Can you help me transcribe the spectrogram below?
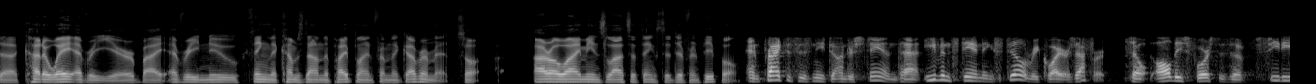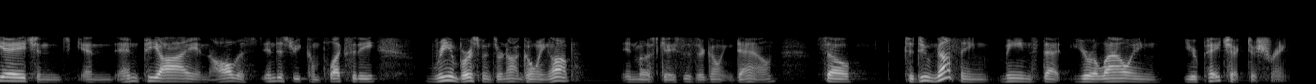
uh, cut away every year by every new thing that comes down the pipeline from the government. So ROI means lots of things to different people. And practices need to understand that even standing still requires effort. So all these forces of CDH and, and NPI and all this industry complexity, reimbursements are not going up in most cases, they're going down. So to do nothing means that you're allowing your paycheck to shrink.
